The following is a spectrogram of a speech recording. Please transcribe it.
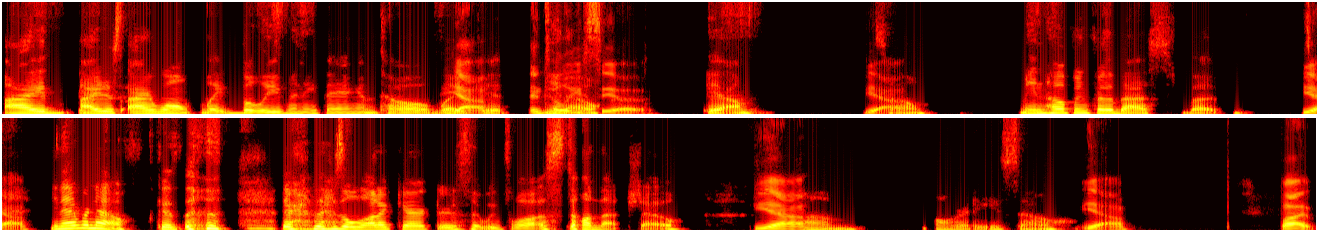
I I just I won't like believe anything until like Yeah, it until you you see it. yeah. Yeah. So I mean hoping for the best, but Yeah. you never know because there there's a lot of characters that we've lost on that show Yeah. um already. So Yeah. But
